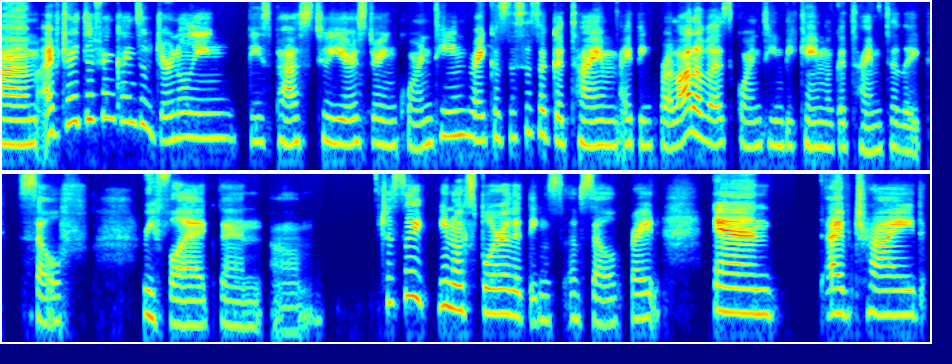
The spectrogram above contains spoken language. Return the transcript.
um, I've tried different kinds of journaling these past two years during quarantine, right? Because this is a good time. I think for a lot of us, quarantine became a good time to like self reflect and um, just like, you know, explore the things of self, right? And I've tried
